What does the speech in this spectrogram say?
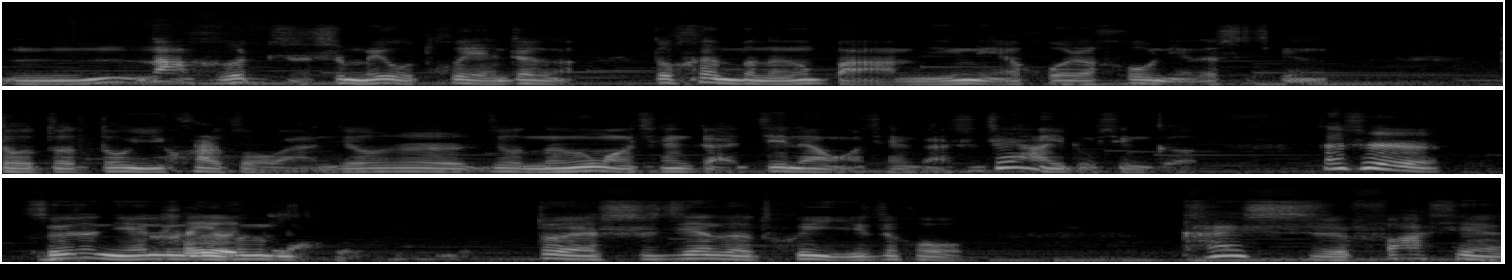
嗯，那何止是没有拖延症啊，都恨不能把明年或者后年的事情，都都都一块做完，就是就能往前赶，尽量往前赶，是这样一种性格。但是随着年龄的增长，对时间的推移之后。开始发现，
